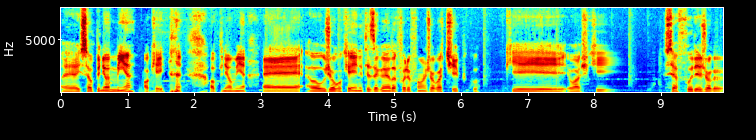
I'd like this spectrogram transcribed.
é, isso é opinião minha, ok? opinião minha, é, o jogo que a NTZ ganhou da Fúria foi um jogo atípico, que eu acho que se a Fúria jogar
